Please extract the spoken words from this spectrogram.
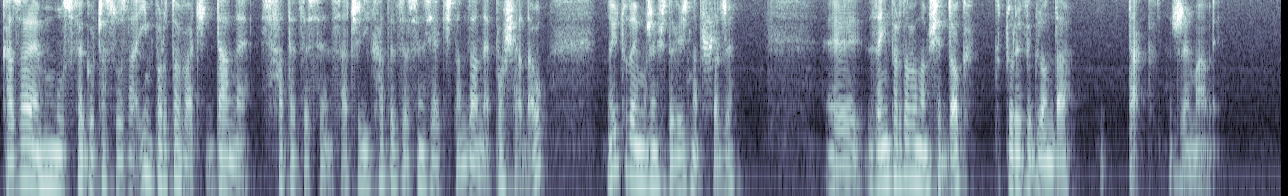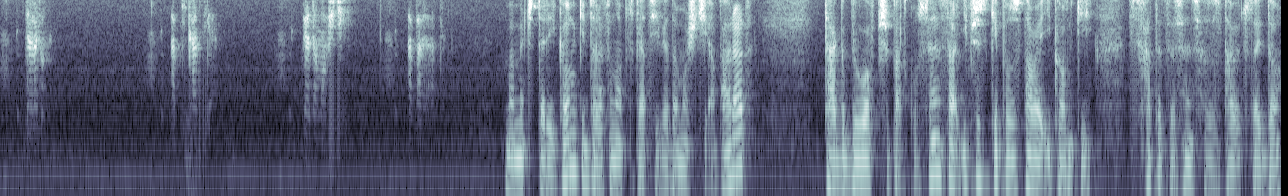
kazałem mu swego czasu zaimportować dane z HTC Sensa, czyli HTC Sense jakieś tam dane posiadał. No i tutaj możemy się dowiedzieć na przykład, że yy, zaimportował nam się dock, który wygląda tak, że mamy Telefon. Aplikacje. Wiadomości. Aparat. Mamy cztery ikonki, telefon, aplikacji, wiadomości, aparat. Tak było w przypadku Sensa i wszystkie pozostałe ikonki z HTC Sensa zostały tutaj do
